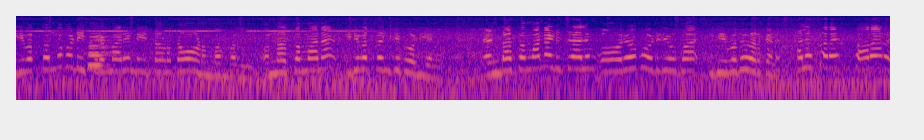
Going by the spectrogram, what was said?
ഇരുപത്തൊന്ന് കൊടീശ്വരന്മാരുണ്ട് ഇത്തവണത്തെ ഓണം പമ്പറിൽ ഒന്നാം സമ്മാനം ഇരുപത്തഞ്ച് കോടിയാണ്. രണ്ടാം സമ്മാനം അടിച്ചാലും ഓരോ കോടി രൂപ ഇരുപത് പേർക്കാണ്. ഹലോ സാറേ സാറാണ്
